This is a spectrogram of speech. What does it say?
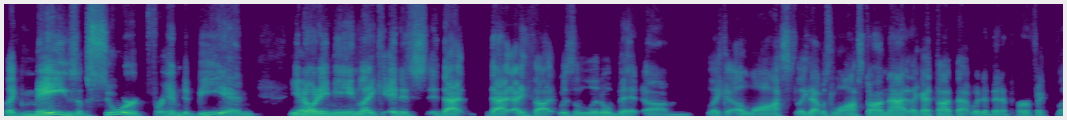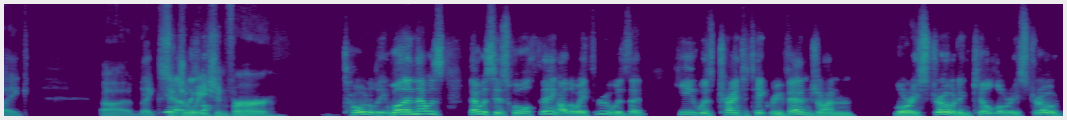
like maze of sewer for him to be in. You know what I mean? Like, and it's that that I thought was a little bit um like a lost, like that was lost on that. Like I thought that would have been a perfect like uh like Yeah, like situation for her. totally. Well and that was that was his whole thing all the way through was that he was trying to take revenge on Laurie Strode and kill Laurie Strode.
